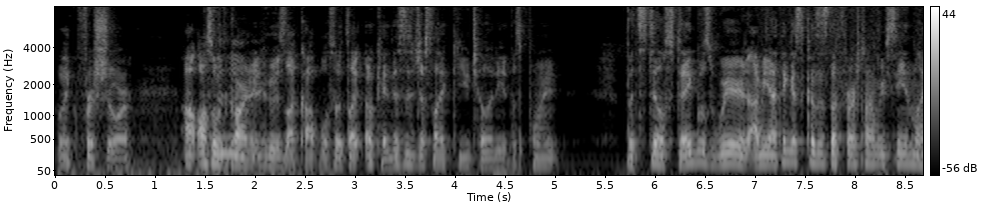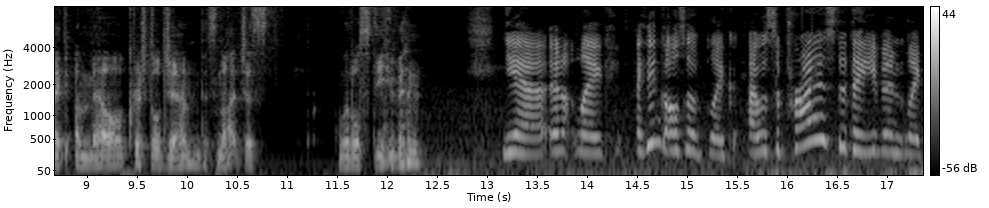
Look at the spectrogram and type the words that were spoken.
like for sure. Uh, also with Mhm. Garnet, who is a couple, so it's like, okay, this is just like utility at this point. But still, Steg was weird. I mean, I think it's because it's the first time we've seen like a male crystal gem that's not just little Steven. Yeah, and like I think also like I was surprised that they even like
